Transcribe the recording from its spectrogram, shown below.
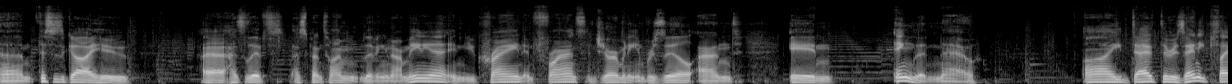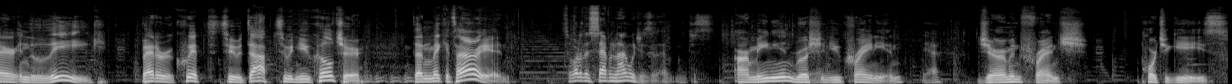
Um, this is a guy who uh, has lived has spent time living in Armenia, in Ukraine, in France, in Germany, in Brazil, and in England now. I doubt there is any player in the league better equipped to adapt to a new culture than Mkhitaryan. So, what are the seven languages? Just Armenian, Russian, Ukrainian, yeah. German, French, Portuguese,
